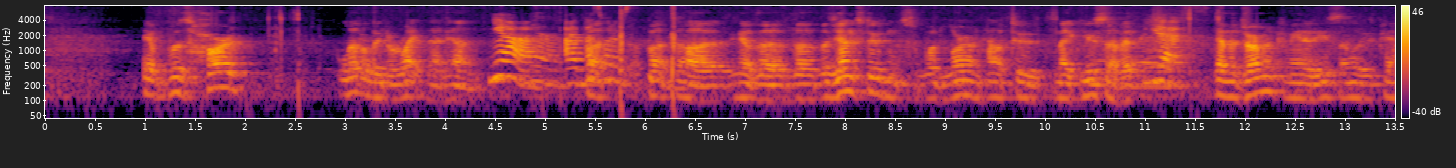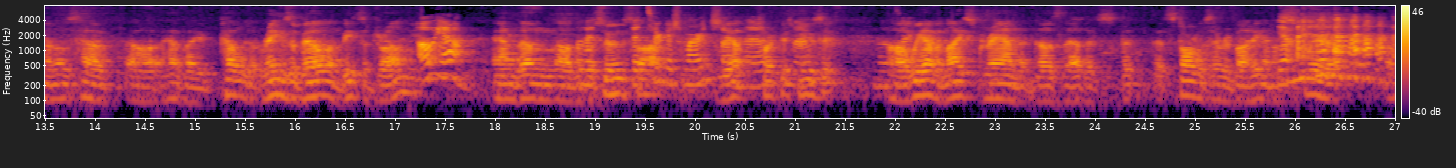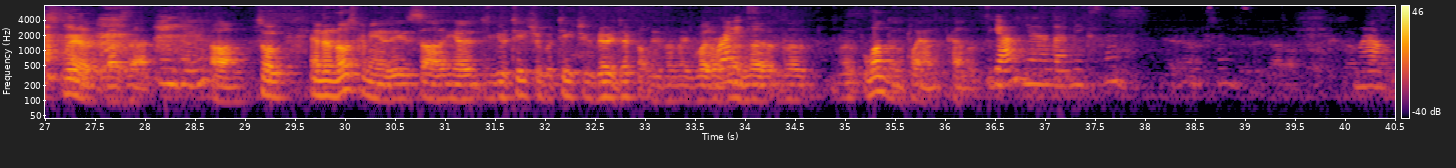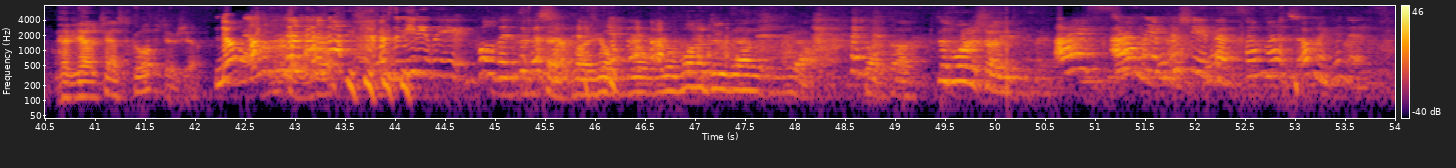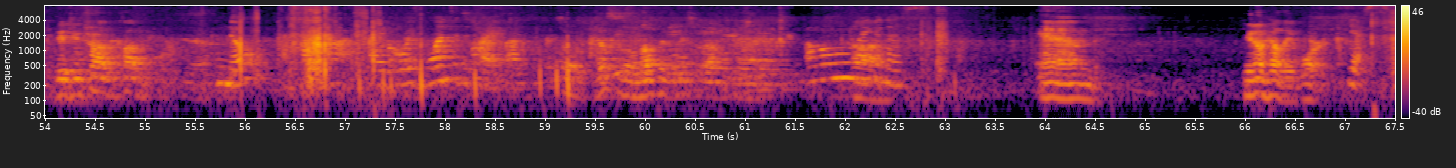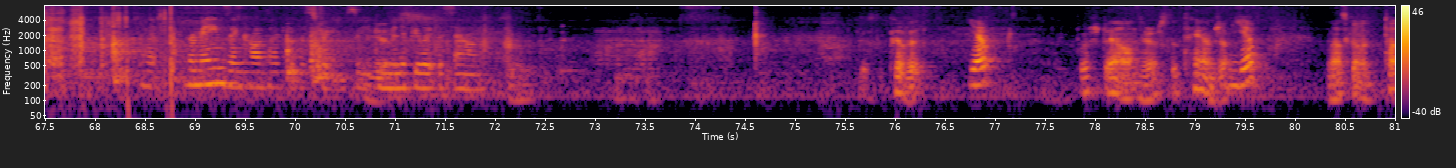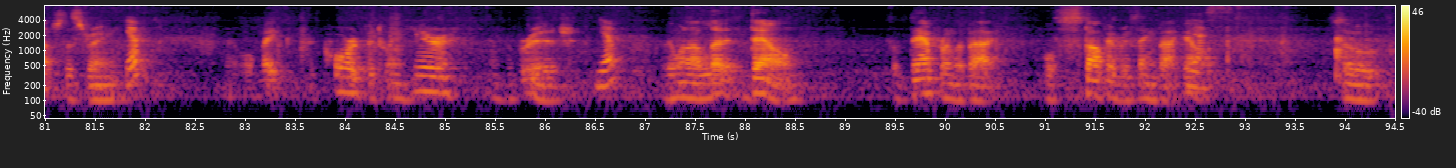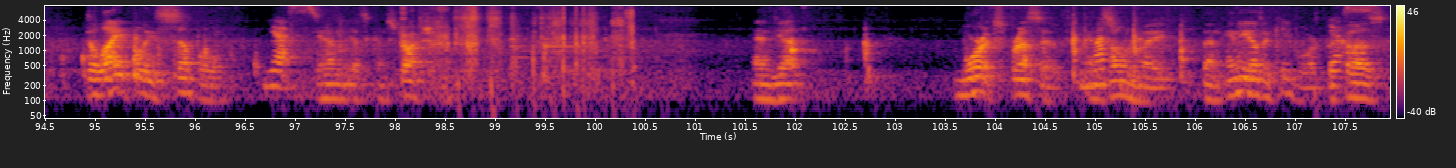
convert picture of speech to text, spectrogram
It was hard literally to write that in. Yeah. Yeah. I, that's what I was. But, but uh, you know, the, the, the young students would learn how to make use of it. Yes. In the German community, some of these pianos have, uh, have a pedal that rings a bell and beats a drum. Oh yeah. And then uh, the the, bassoon the stop. Turkish march. the, Turkish the- music. the Uh, we have a nice grand that does that, that's, that, that startles everybody, and a Yep. Square, a square that does that. Um, so, and in those communities, uh, you know, your teacher would teach you very differently than they would Right. in the, the, the London plan kind of. Yeah. Yeah, that makes sense. Wow. Have you had a chance to go upstairs yet? No. I was immediately pulled into the show. Okay, well, you'll, you'll, you'll want to do that as well. But, uh, just wanted to show you few things. I certainly appreciate that so much. Oh my goodness. Did you try the clavichord? No, I have not. I have always wanted to try it. So this is a lovely piece of clavichord. Oh my Uh, goodness. And you know how they work. Yes. And it remains in contact with the string, so you Yes. can manipulate the sound. Just a pivot, Yep, push down, there's the tangent. Yep. And that's going to touch the string. yep, It will make the chord between here and the bridge. yep. Then when I let it down, the damper in the back will stop everything back out. Yes. So delightfully simple Yes. in its construction. And yet more expressive in its own way than any other keyboard Yes. because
